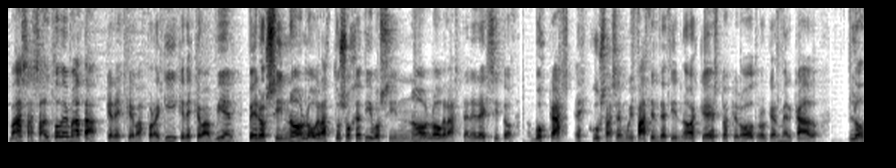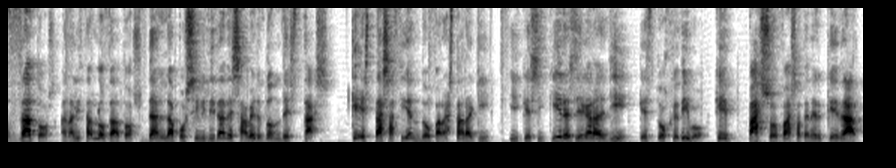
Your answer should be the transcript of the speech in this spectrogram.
vas a salto de mata. Crees que vas por aquí, crees que vas bien, pero si no logras tus objetivos, si no logras tener éxito, buscas excusas. Es muy fácil decir, no, es que esto, es que lo otro, que el mercado. Los datos, analizar los datos, dan la posibilidad de saber dónde estás qué estás haciendo para estar aquí y que si quieres llegar allí, que es tu objetivo, qué pasos vas a tener que dar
